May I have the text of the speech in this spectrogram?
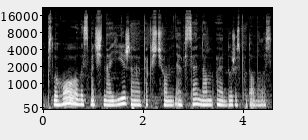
обслуговували, смачна їжа, так що е, все нам дуже сподобалось.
